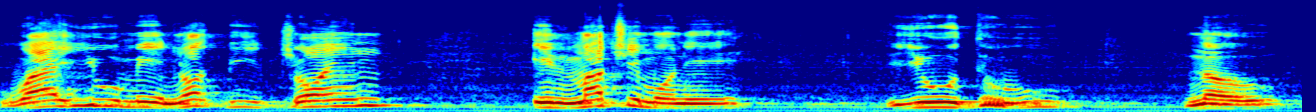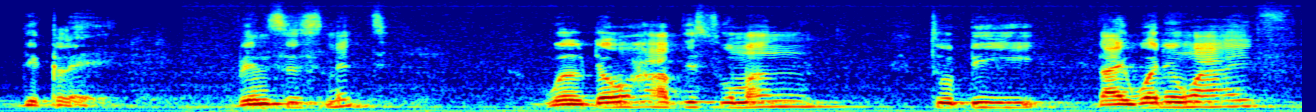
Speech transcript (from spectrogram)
why you may not be joined in matrimony, you do now declare. Vincent Smith, will thou have this woman to be thy wedding wife?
